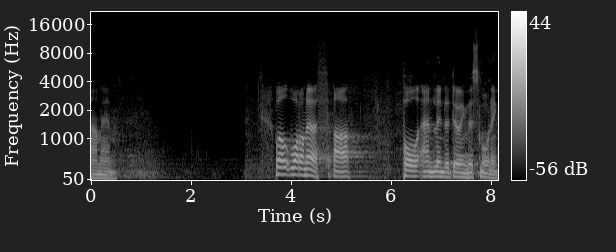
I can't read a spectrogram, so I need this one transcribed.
Amen. Well, what on earth are Paul and Linda doing this morning?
